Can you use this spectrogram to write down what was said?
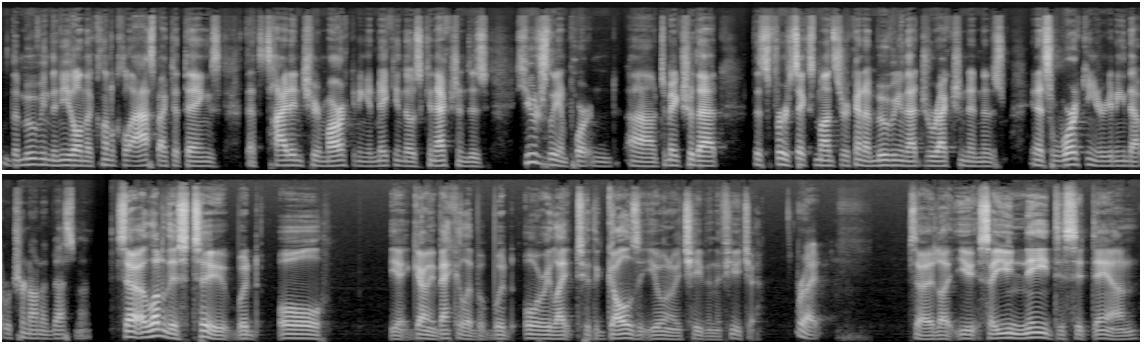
the moving the needle on the clinical aspect of things that's tied into your marketing and making those connections is hugely important uh, to make sure that this first six months you're kind of moving in that direction and it's and it's working. You're getting that return on investment. So a lot of this too would all, yeah, going back a little bit, would all relate to the goals that you want to achieve in the future. Right. So like you, so you need to sit down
